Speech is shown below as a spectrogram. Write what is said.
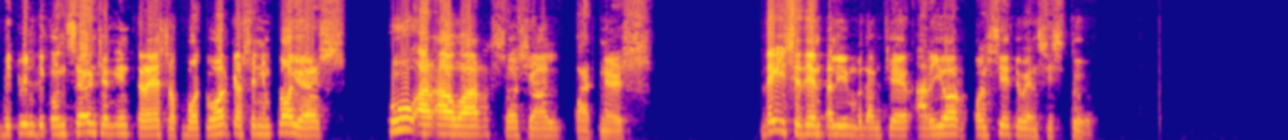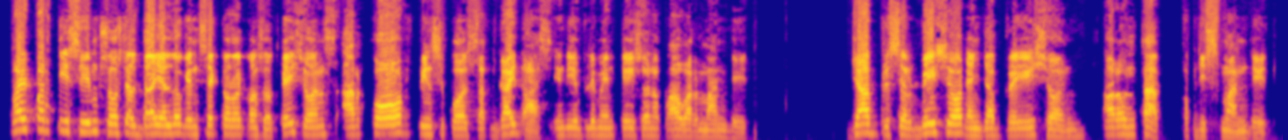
between the concerns and interests of both workers and employers who are our social partners. They incidentally, Madam Chair, are your constituencies too. Tripartism, social dialogue, and sectoral consultations are core principles that guide us in the implementation of our mandate. Job preservation and job creation are on top of this mandate.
